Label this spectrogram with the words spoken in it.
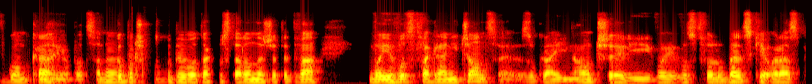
w głąb kraju, bo od samego początku było tak ustalone, że te dwa województwa graniczące z Ukrainą, czyli województwo lubelskie oraz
